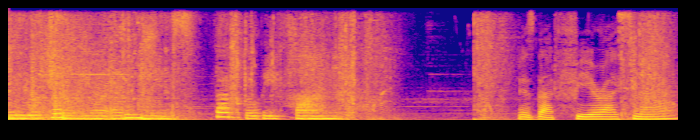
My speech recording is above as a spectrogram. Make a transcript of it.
We will kill your enemies. That will be fun. Is that fear I smell?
